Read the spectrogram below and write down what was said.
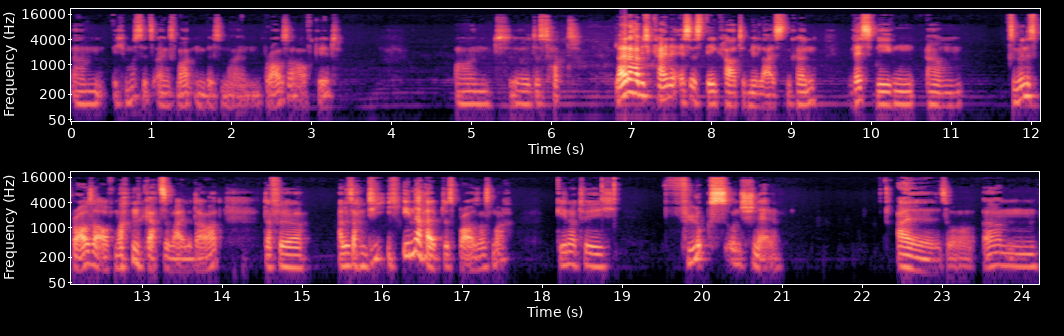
Ähm, ich muss jetzt eigentlich warten, bis mein Browser aufgeht. Und äh, das hat. Leider habe ich keine SSD-Karte mir leisten können, weswegen ähm, zumindest Browser aufmachen eine ganze Weile dauert. Dafür alle Sachen, die ich innerhalb des Browsers mache, gehen natürlich flux und schnell. Also, ähm,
